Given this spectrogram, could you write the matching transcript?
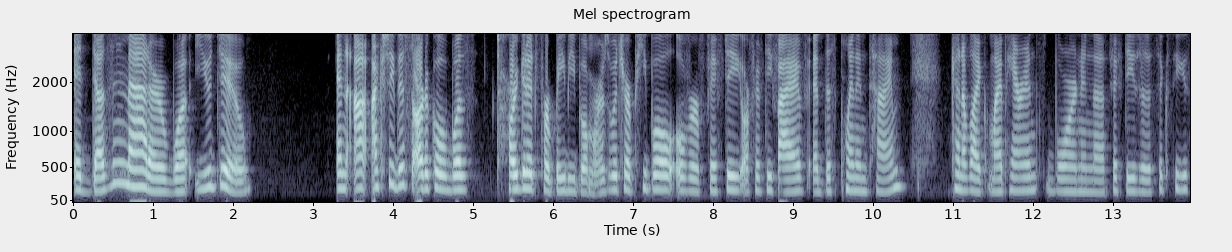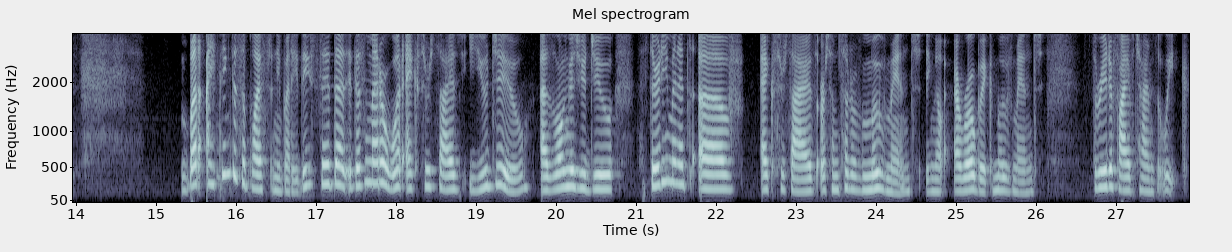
it doesn't matter what you do. And I, actually, this article was targeted for baby boomers, which are people over 50 or 55 at this point in time kind of like my parents, born in the 50s or the 60s. But I think this applies to anybody. They said that it doesn't matter what exercise you do, as long as you do 30 minutes of exercise or some sort of movement, you know, aerobic movement, three to five times a week.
